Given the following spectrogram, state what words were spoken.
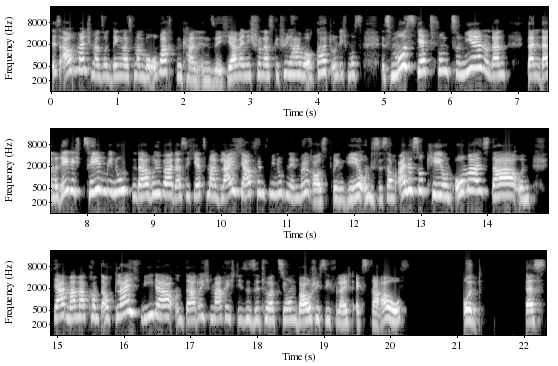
ist auch manchmal so ein Ding, was man beobachten kann in sich. Ja, wenn ich schon das Gefühl habe, oh Gott, und ich muss, es muss jetzt funktionieren und dann, dann, dann rede ich zehn Minuten darüber, dass ich jetzt mal gleich, ja, fünf Minuten den Müll rausbringen gehe und es ist auch alles okay und Oma ist da und ja, Mama kommt auch gleich wieder und dadurch mache ich diese Situation, bausche ich sie vielleicht extra auf. Und das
